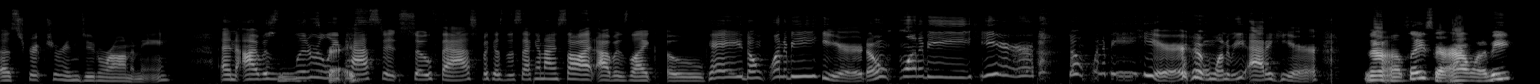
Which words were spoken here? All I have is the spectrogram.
a scripture in Deuteronomy. And I was Jesus literally Christ. past it so fast because the second I saw it, I was like, okay, don't want to be here. Don't want to be here. Don't want to be here. want to be out of here. Not a place where I want to be.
